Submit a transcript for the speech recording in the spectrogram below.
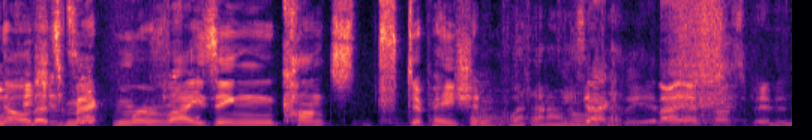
No, that's maximizing constipation. What? I don't know. what that- Exactly, and I am constipated.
